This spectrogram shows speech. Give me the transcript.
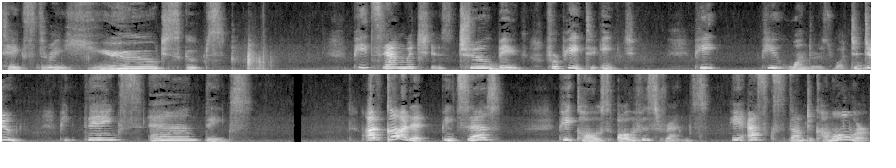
takes three huge scoops. Pete's sandwich is too big for Pete to eat. Pete, Pete wonders what to do. Pete thinks and thinks. I've got it, Pete says. Pete calls all of his friends. He asks them to come over.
